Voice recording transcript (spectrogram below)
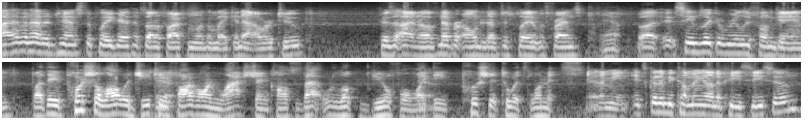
I haven't had a chance to play Grand Theft Auto 5 for more than like an hour or two. Because I don't know, I've never owned it. I've just played it with friends. Yeah. But it seems like a really fun game. But they pushed a lot with GTA Yeah. 5 on last gen consoles. That looked beautiful. Like Yeah. they pushed it to its limits. And I mean, it's going to be coming on a PC soon.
